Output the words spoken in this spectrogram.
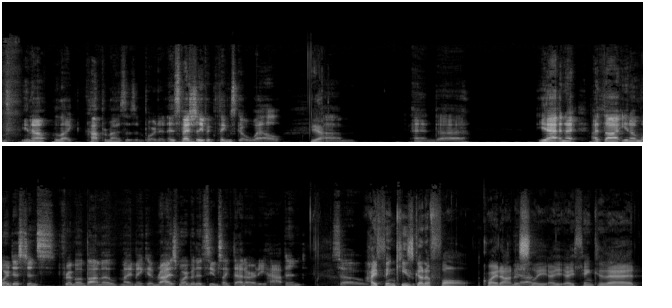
you know, like compromise is important, especially if things go well. Yeah. Um, and uh, yeah, and I I thought you know more distance from Obama might make him rise more, but it seems like that already happened. So I think he's going to fall, quite honestly. I, I think that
